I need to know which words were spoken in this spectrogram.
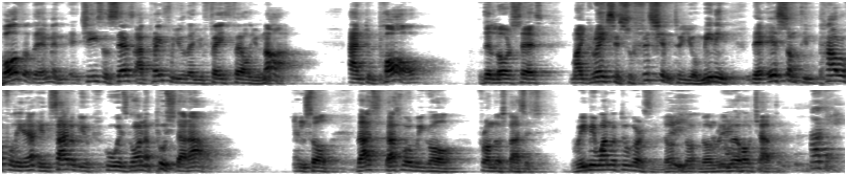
both of them, and Jesus says, I pray for you that your faith fail you not. And to Paul, the Lord says, My grace is sufficient to you, meaning there is something powerful inside of you who is going to push that out. And so that's that's where we go from those passages. Read me one or two verses. Don't, don't, don't read the whole chapter. Okay.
